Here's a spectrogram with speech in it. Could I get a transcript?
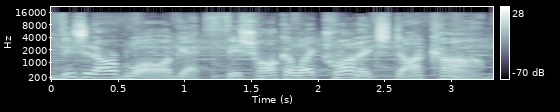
visit our blog at fishhawkelectronics.com.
